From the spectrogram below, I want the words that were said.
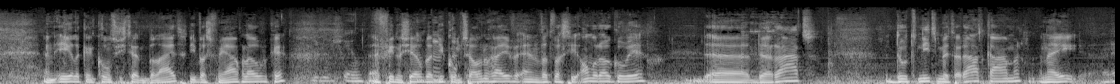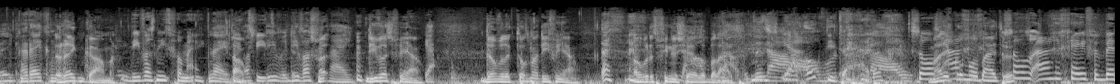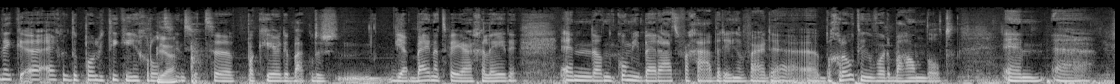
Een eerlijk en consistent beleid. Die was van jou, geloof ik, hè? Financieel. Uh, financieel die komt zo nog even. En wat was die andere ook alweer? De, de raad doet niet met de raadkamer. Nee, Reken. de rekenkamer. Die was niet van mij. Nee, die, Oh. was, die, die was van mij. Die was van jou? Ja. Dan wil ik toch naar die van jou. Over het financiële beleid. Nou, Ja, ook niet aardig. Zoals Maar ik kom wel bij terug. Zoals aangegeven ben ik eh, eigenlijk de politiek ingerold Ja. sinds het uh, parkeerdebakel. Dus mm, ja, bijna twee jaar geleden. En dan kom je bij raadsvergaderingen waar de eh, begrotingen worden behandeld. En eh,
